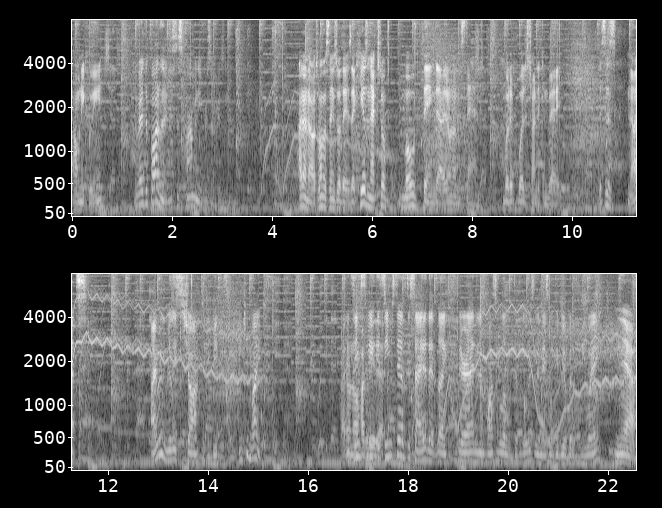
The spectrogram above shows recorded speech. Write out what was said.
Harmony Queen. And right at the bottom there, this is Harmony for some reason. I don't know. It's one of those things where there's like, here's an extra mode thing that I don't understand. What it, what it's trying to convey. This is nuts. I would be really shocked if you beat this. I think you might. I don't it know seems how to to be, do It seems to have decided that like they're at an impossible level of difficulty, so they may as well give you a bit of leeway. Yeah.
